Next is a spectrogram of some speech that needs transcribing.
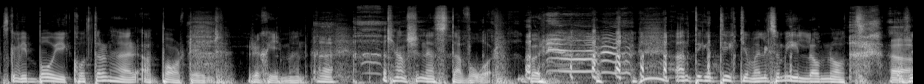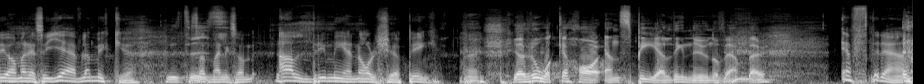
ska vi bojkotta den här apartheidregimen? Kanske nästa vår. Antingen tycker man liksom illa om något och så gör man det så jävla mycket Precis. så att man liksom aldrig mer Norrköping. Nej. Jag råkar ha en spelning nu i november. Efter den,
